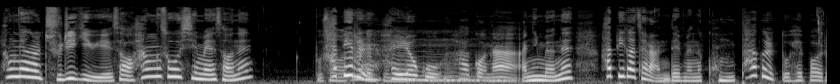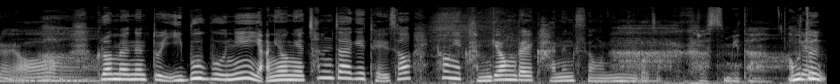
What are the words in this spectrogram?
형량을 줄이기 위해서 항소심에서는 합의를 하려고 음. 하거나 아니면은 합의가 잘 안 되면 공탁을 또 해버려요. 아. 그러면은 또 이 부분이 양형에 참작이 돼서 형이 감경될 가능성은 있는 거죠. 그렇습니다. 아무튼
